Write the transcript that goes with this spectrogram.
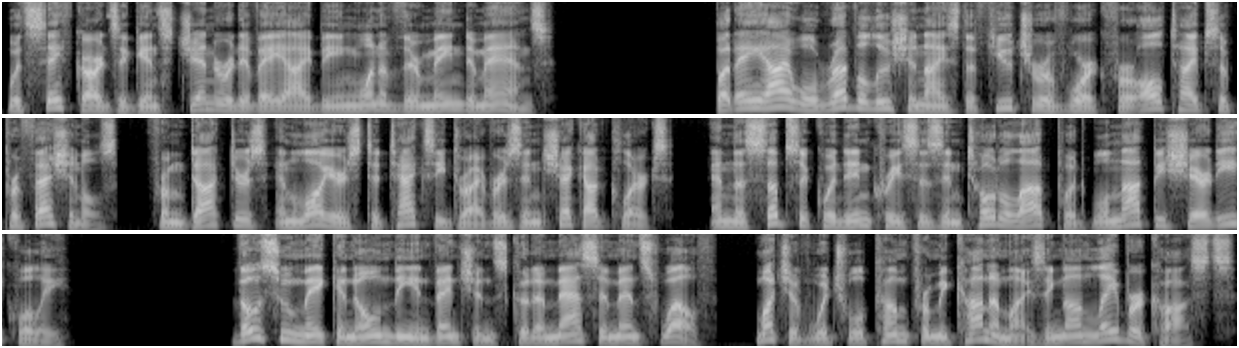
with safeguards against generative AI being one of their main demands. But AI will revolutionize the future of work for all types of professionals, from doctors and lawyers to taxi drivers and checkout clerks, and the subsequent increases in total output will not be shared equally. Those who make and own the inventions could amass immense wealth, much of which will come from economizing on labor costs.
